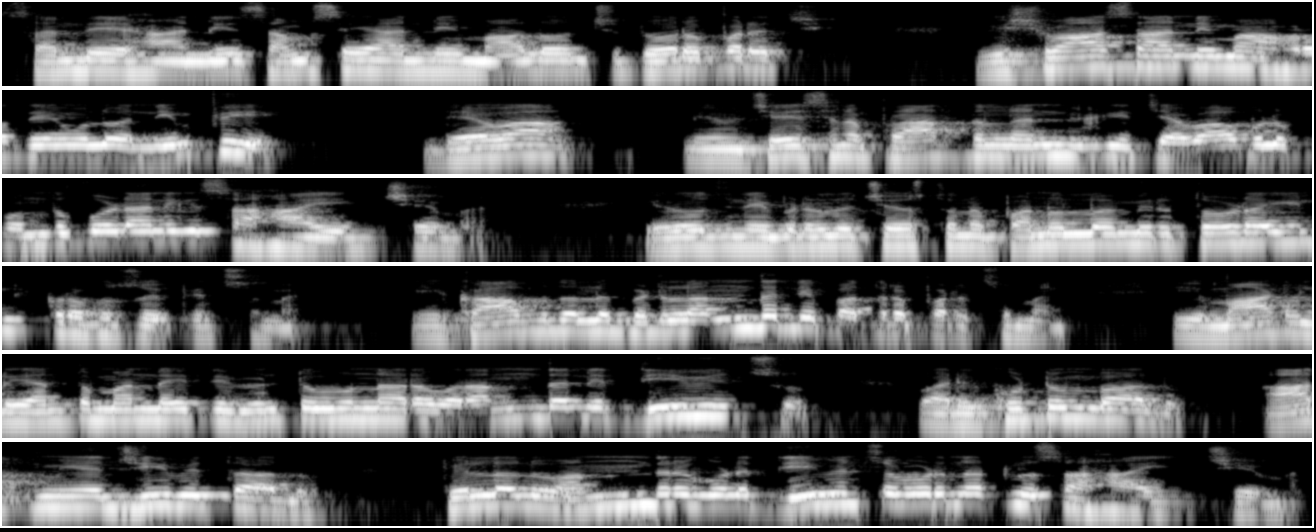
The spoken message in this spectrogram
సందేహాన్ని సంశయాన్ని మాలోంచి దూరపరచి విశ్వాసాన్ని మా హృదయంలో నింపి దేవా మేము చేసిన ప్రార్థనలన్నిటికీ జవాబులు పొందుకోవడానికి సహాయం చేయమని. ఈరోజు నీ బిడ్డలు చేస్తున్న పనుల్లో మీరు తోడయ్యండి కృప చూపించమని. ఈ కాపుదల బిడ్డలందరినీ భద్రపరచమని. ఈ మాటలు ఎంతమంది అయితే వింటూ ఉన్నారో వారందరినీ దీవించు. వారి కుటుంబాలు ఆత్మీయ జీవితాలు పిల్లలు అందరూ కూడా దీవించబడినట్లు సహాయం చేయమని.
